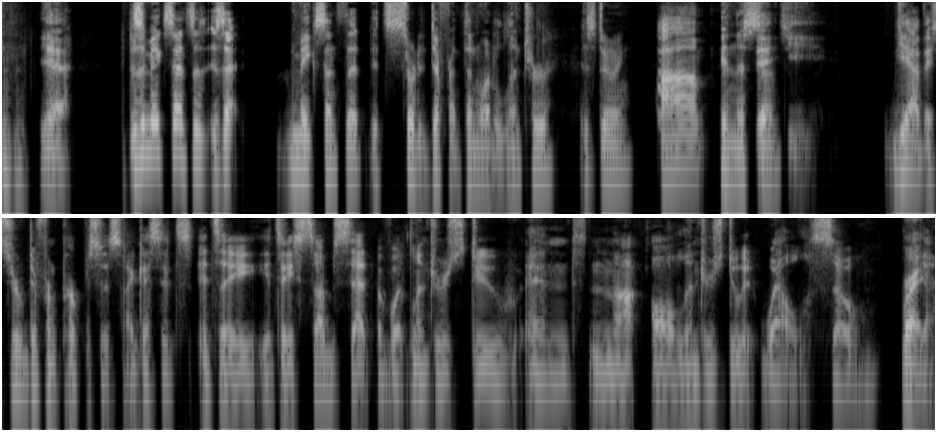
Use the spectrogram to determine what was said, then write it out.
yeah, does it make sense? Is that make sense that it's sort of different than what a linter is doing? Um, in this sense. It, yeah they serve different purposes i guess it's it's a it's a subset of what linters do and not all linters do it well so right. yeah.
